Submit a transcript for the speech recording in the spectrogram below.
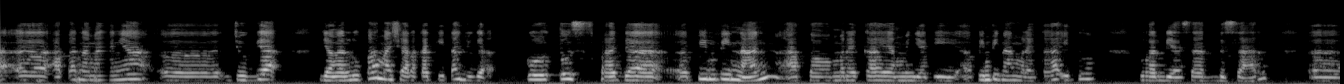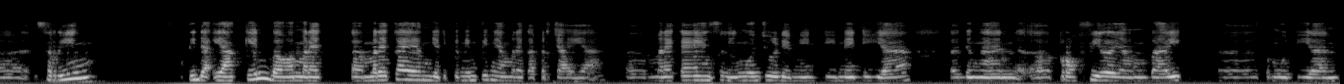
uh, apa namanya uh, juga jangan lupa masyarakat kita juga kultus pada uh, pimpinan atau mereka yang menjadi uh, pimpinan mereka itu luar biasa besar uh, sering tidak yakin bahwa mereka uh, mereka yang menjadi pemimpin yang mereka percaya uh, mereka yang sering muncul di, di media dengan uh, profil yang baik kemudian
